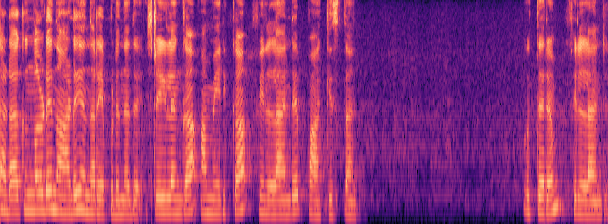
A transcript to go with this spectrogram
തടാകങ്ങളുടെ നാട് എന്നറിയപ്പെടുന്നത്? ശ്രീലങ്ക. അമേരിക്ക. ഫിൻലാൻഡ്. പാകിസ്ഥാൻ ഉത്തരം ഫിൻലാൻഡ്.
